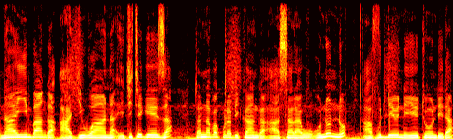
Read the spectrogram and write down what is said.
n'ayimba nga agiwaana ekitegeeza tannaba kulabika nga asalawo ono nno avuddeyo ne yeetondera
